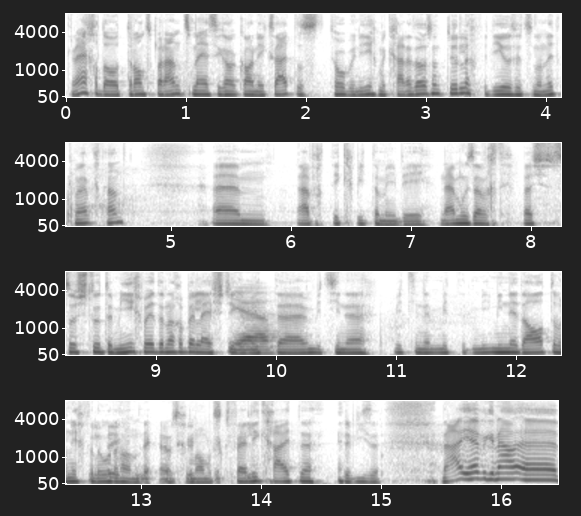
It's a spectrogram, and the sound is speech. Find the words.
genau, ich habe da transparenzmäßig gar nicht gesagt, dass Tobi und ich, wir kennen das natürlich, für die, die es jetzt noch nicht gemerkt haben. Ähm, einfach dick Vitamin B. Nein, muss einfach, weißt, sonst tut er mich wieder nachher belästigen yeah. mit, äh, mit, seinen, mit, seinen, mit, mit meinen Daten, die ich verloren habe. Da muss ich namens Gefälligkeiten beweisen. Nein, eben genau, äh,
